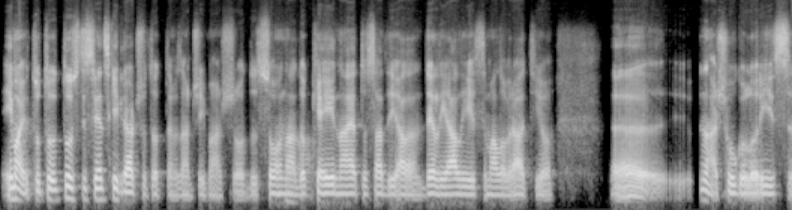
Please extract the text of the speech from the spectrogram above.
imaju, tu, tu, tu su ti svjetski igrači u Tottenham, znači imaš od Sona do Da. Kane, eto sad i Alan, Deli Ali se malo vratio, e, znaš, Hugo Loris, e,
